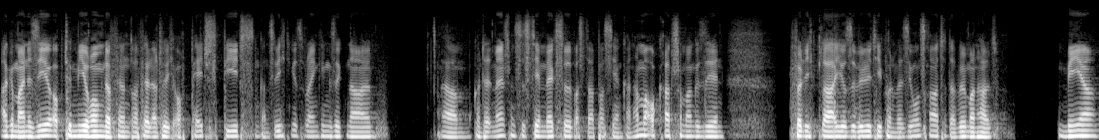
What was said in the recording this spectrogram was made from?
Allgemeine SEO-Optimierung, da fällt natürlich auch Page Speed, das ist ein ganz wichtiges Ranking-Signal. Ähm, Content-Management-Systemwechsel, was da passieren kann, haben wir auch gerade schon mal gesehen völlig klar Usability, Konversionsrate. Da will man halt mehr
